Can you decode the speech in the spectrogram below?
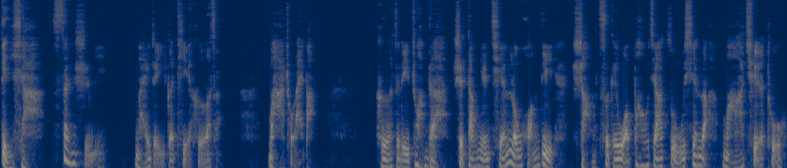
地下三十米，埋着一个铁盒子，挖出来吧，盒子里装的是当年乾隆皇帝赏赐给我包家祖先的麻雀图。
